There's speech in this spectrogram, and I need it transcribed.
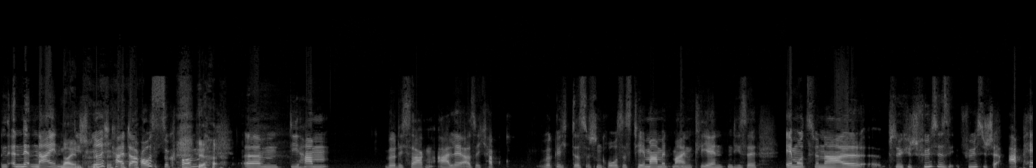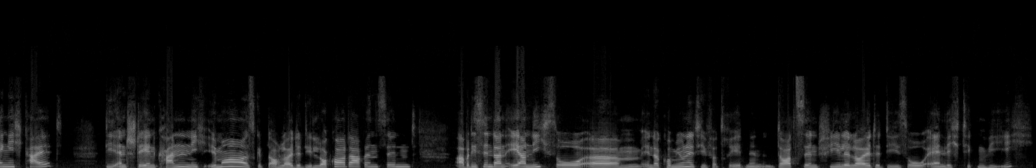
Nein, Nein, die Schwierigkeit, da rauszukommen, ja. ähm, die haben, würde ich sagen, alle. Also ich habe wirklich, das ist ein großes Thema mit meinen Klienten, diese emotional, äh, psychisch, physisch, physische Abhängigkeit, die entstehen kann, nicht immer. Es gibt auch Leute, die locker darin sind, aber die sind dann eher nicht so ähm, in der Community vertreten. Dort sind viele Leute, die so ähnlich ticken wie ich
